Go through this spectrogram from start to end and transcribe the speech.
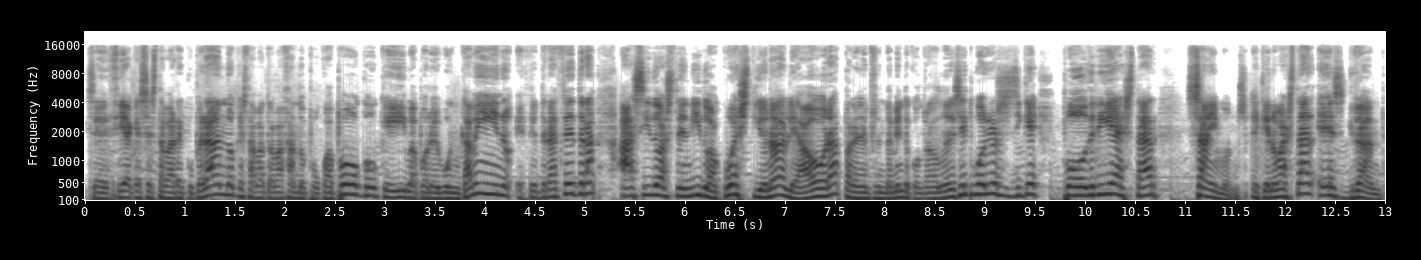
se decía que se estaba recuperando, que estaba trabajando poco a poco, que iba por el buen camino, etcétera, etcétera, ha sido ascendido a cuestionable ahora para el enfrentamiento contra Golden State Warriors, así que podría estar Simons. El que no va a estar es Grant.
